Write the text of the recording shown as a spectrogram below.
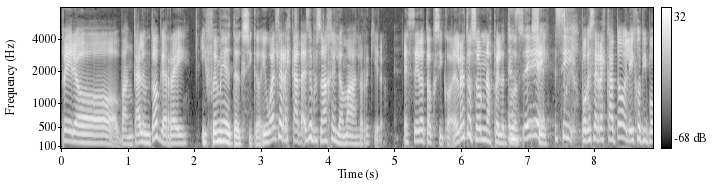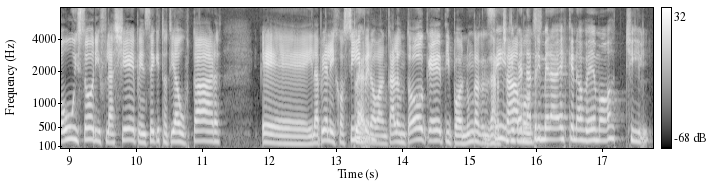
Pero bancale un toque, rey. Y fue medio tóxico. Igual se rescata, ese personaje es lo más, lo requiero. Es cero tóxico. El resto son unos pelotudos. ¿En serio? Sí. Sí. Porque se rescató, le dijo tipo, uy, sorry, flashé, pensé que esto te iba a gustar. Eh, y la piba le dijo, sí, Claro. pero bancala un toque, tipo, nunca Sí, garchamos. tipo, es la primera vez que nos vemos, chill.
